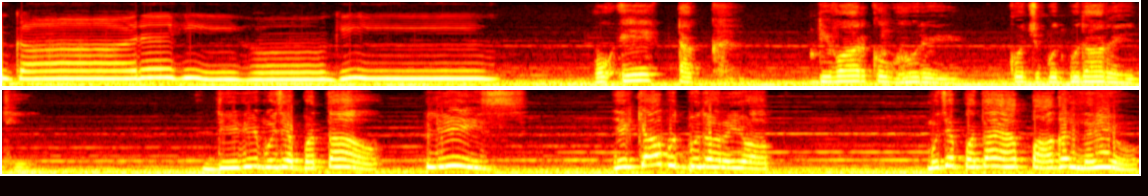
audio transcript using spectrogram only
गा रही होगी। वो एक टक दीवार को घूरे कुछ बुदबुदा रही थी। दीदी मुझे बताओ प्लीज़ ये क्या बुदबुदा रही हो आप? मुझे पता है आप पागल नहीं हो।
